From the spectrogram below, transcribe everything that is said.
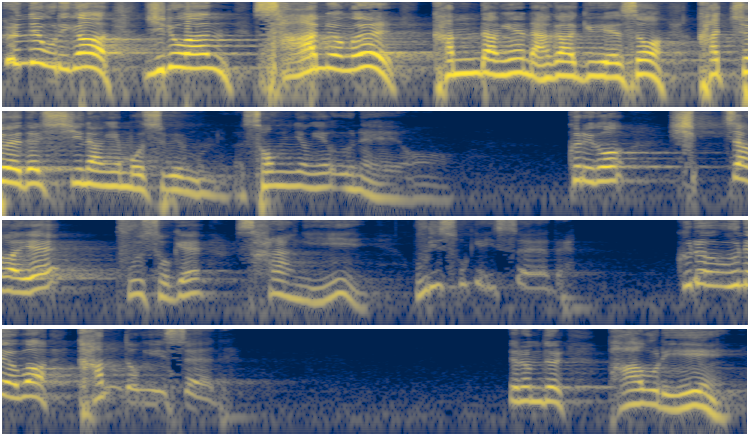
그런데 우리가 이러한 사명을 감당해 나가기 위해서 갖춰야 될 신앙의 모습이 뭡니까? 성령의 은혜예요. 그리고 십자가의 구속의 사랑이 우리 속에 있어야 돼. 그런 은혜와 감동이 있어야 돼. 여러분들 바울이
